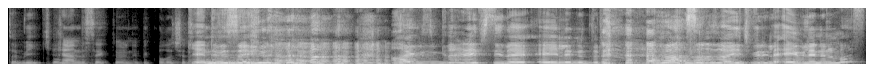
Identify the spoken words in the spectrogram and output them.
tabii ki. Kendi sektöründe bir kolaçan. Kendimize. Ay bizimkiler hepsiyle eğlenilir. ben sana söyleyeyim hiçbiriyle evlenilmez.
